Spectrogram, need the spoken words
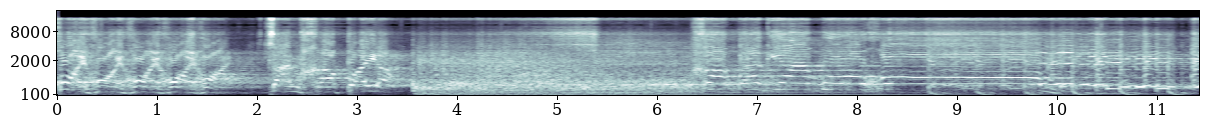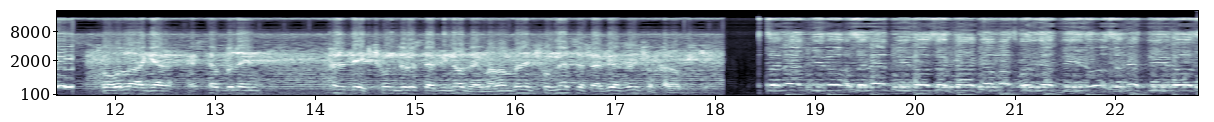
خۆی خۆی خۆی خۆی خۆی چەند خاپایە خاپەکیان بۆ خۆم وڵا ئەگەر ئێستا بڵێن پردێک چون درستە بی نازانین بەڵام بڵێن چون نەچەشە بیازن چون خراپ بکەین زلت پیروز لت پیروز کاکا مسعود لت پیروز لت پیروز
